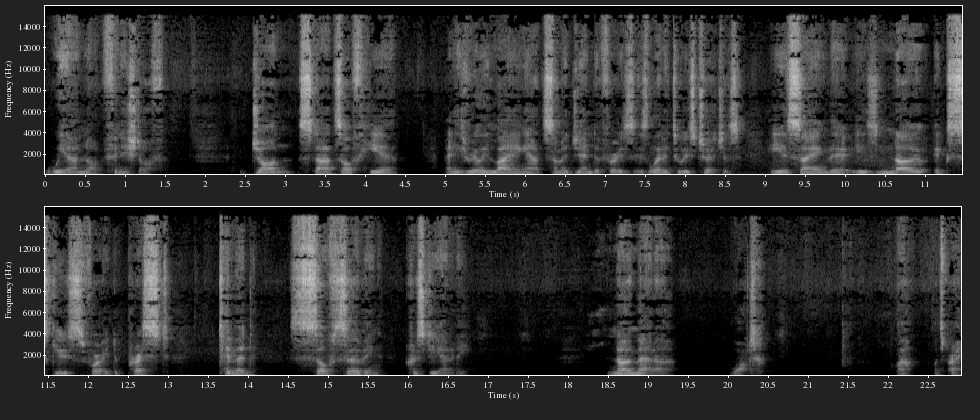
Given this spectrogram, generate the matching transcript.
We are not finished off. John starts off here and he's really laying out some agenda for his, his letter to his churches. He is saying there is no excuse for a depressed, timid, self serving Christianity, no matter what. Wow, let's pray.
